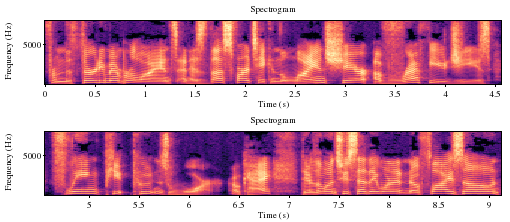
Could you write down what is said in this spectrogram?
from the 30 member alliance and has thus far taken the lion's share of refugees fleeing P- Putin's war. Okay. They're the ones who said they wanted a no fly zone.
